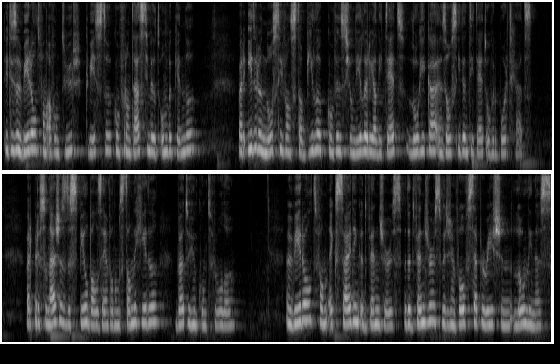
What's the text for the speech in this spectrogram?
Dit is een wereld van avontuur, kweeste, confrontatie met het onbekende, waar iedere notie van stabiele, conventionele realiteit, logica en zelfs identiteit overboord gaat. Waar personages de speelbal zijn van omstandigheden buiten hun controle. Een wereld van exciting adventures, but adventures which involve separation, loneliness,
